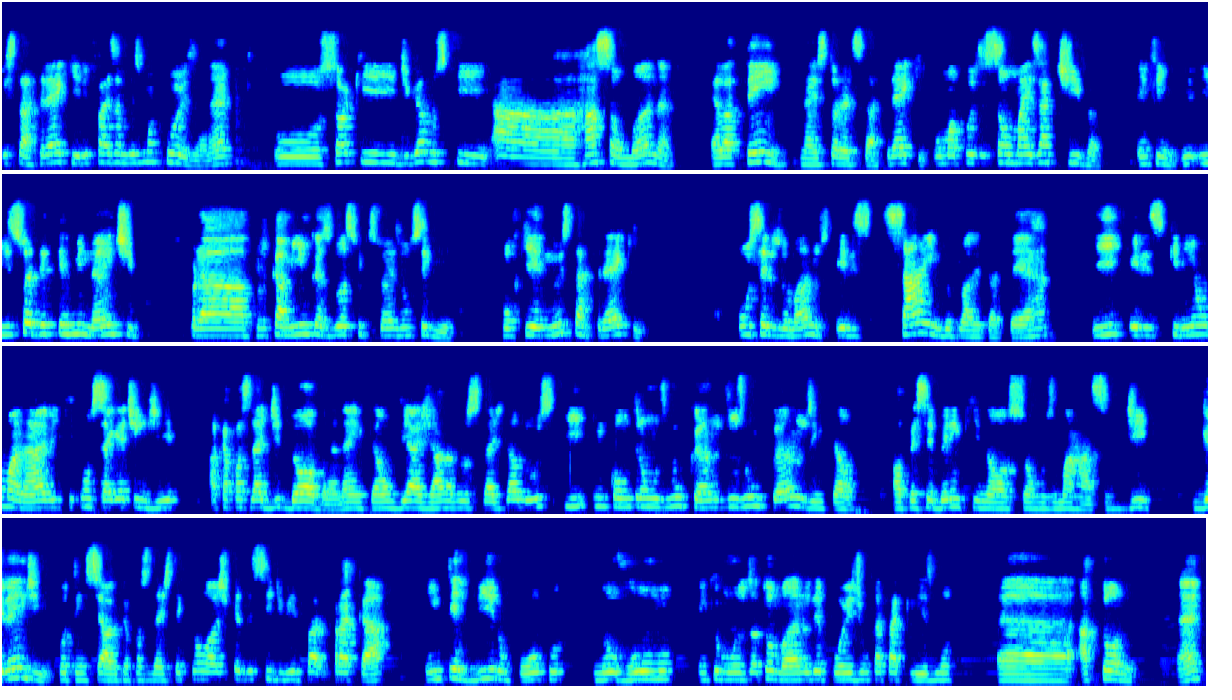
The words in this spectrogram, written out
Star Trek, ele faz a mesma coisa, né? O, só que, digamos que a raça humana, ela tem, na história de Star Trek, uma posição mais ativa. Enfim, isso é determinante para o caminho que as duas ficções vão seguir. Porque no Star Trek, os seres humanos, eles saem do planeta Terra e eles criam uma nave que consegue atingir a capacidade de dobra, né? Então, viajar na velocidade da luz e encontram os vulcanos. Os vulcanos, então, ao perceberem que nós somos uma raça de grande potencial e capacidade tecnológica, decidem vir para cá e intervir um pouco no rumo em que o mundo está tomando depois de um cataclismo uh, atômico, né?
